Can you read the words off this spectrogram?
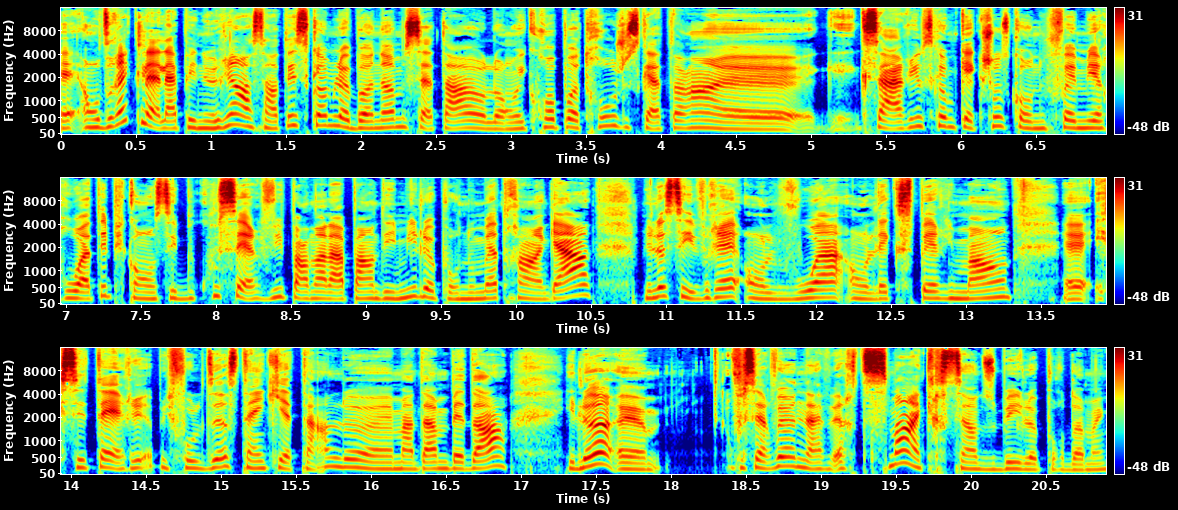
euh, on dirait que la, pénurie en santé c'est comme le bonhomme 7 heures. On y croit pas trop jusqu'à temps que ça arrive. C'est comme quelque chose qu'on nous fait miroiter puis qu'on s'est beaucoup servi pendant la pandémie pour nous mettre en garde. Mais là c'est vrai, on le voit, on l'expérimente et c'est terrible. Il faut le dire, c'est inquiétant, Madame Bédard. Et là, vous servez un avertissement à Christian Dubé pour demain.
